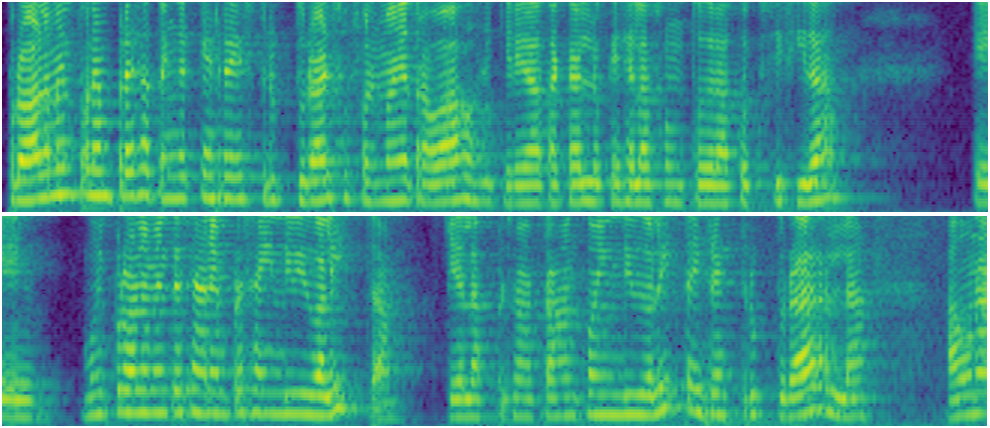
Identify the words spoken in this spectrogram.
probablemente una empresa tenga que reestructurar su forma de trabajo si quiere atacar lo que es el asunto de la toxicidad. Eh, muy probablemente sean empresas individualistas que las personas trabajan con individualistas y reestructurarla a una,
